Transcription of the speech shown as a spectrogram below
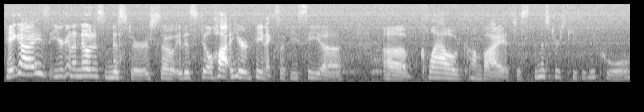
Hey guys, you're gonna notice misters, so it is still hot here in Phoenix. So if you see a, a cloud come by, it's just the misters keeping me cool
